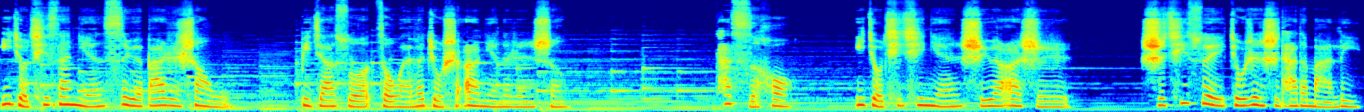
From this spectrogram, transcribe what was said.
一九七三年四月八日上午，毕加索走完了九十二年的人生。他死后，一九七七年十月二十日，十七岁就认识他的玛丽，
